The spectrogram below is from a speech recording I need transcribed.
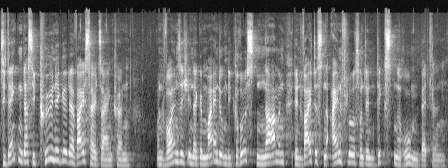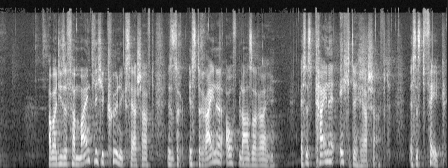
Sie denken, dass sie Könige der Weisheit sein können und wollen sich in der Gemeinde um die größten Namen, den weitesten Einfluss und den dicksten Ruhm betteln. Aber diese vermeintliche Königsherrschaft ist, ist reine Aufblaserei. Es ist keine echte Herrschaft. Es ist Fake.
